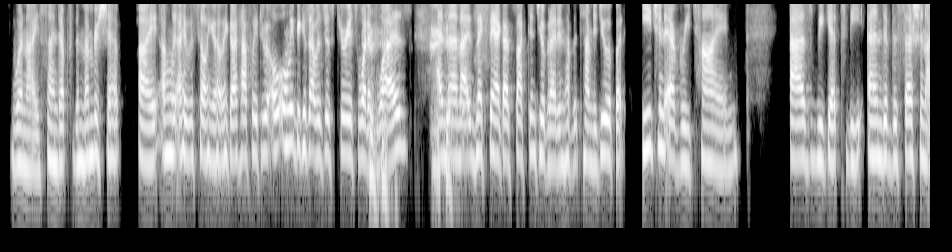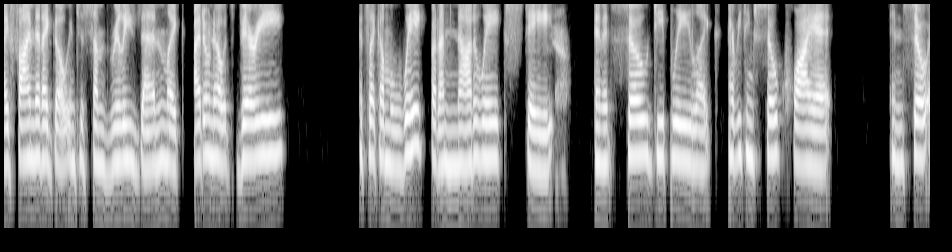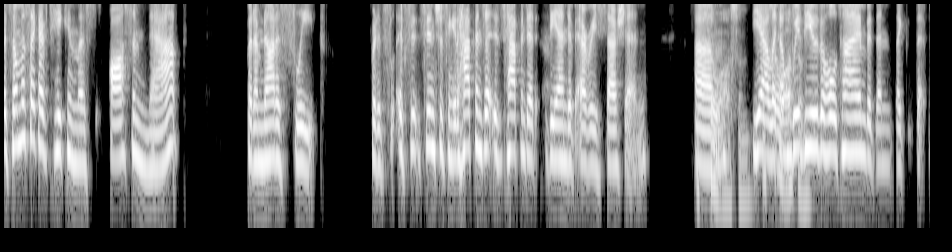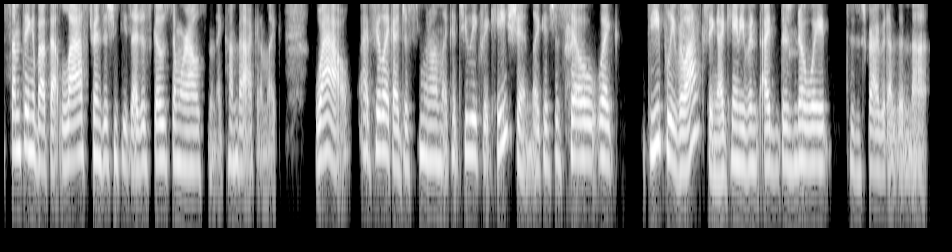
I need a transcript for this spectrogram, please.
when I signed up for the membership, I only I was telling you I only got halfway through only because I was just curious what it was. and then I next thing I got sucked into it, but I didn't have the time to do it. But each and every time as we get to the end of the session, I find that I go into some really zen, like, I don't know, it's very, it's like I'm awake, but I'm not awake state. Yeah. And it's so deeply like everything's so quiet and so it's almost like I've taken this awesome nap, but I'm not asleep. But it's it's it's interesting. It happens. At, it's happened at the end of every session. Um, so awesome. Yeah, it's like so I'm awesome. with you the whole time, but then like that, something about that last transition piece, I just go somewhere else and then I come back and I'm like, wow, I feel like I just went on like a two week vacation. Like it's just so like deeply relaxing. I can't even. I there's no way to describe it other than that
